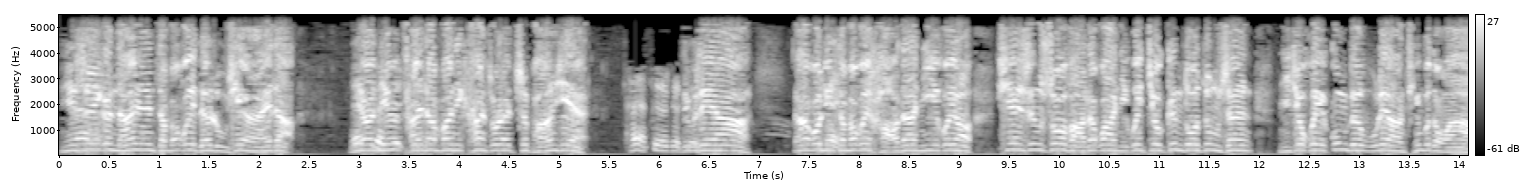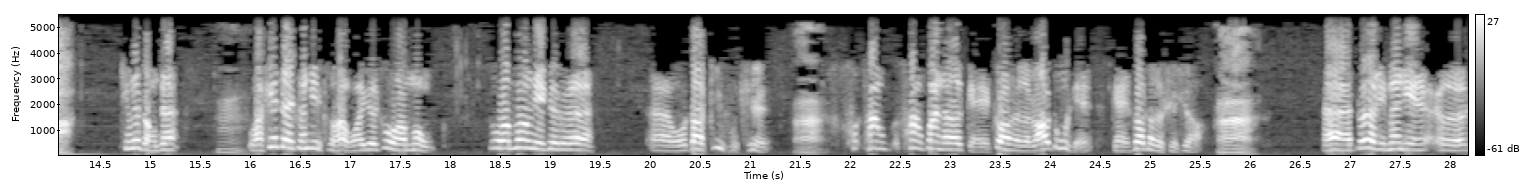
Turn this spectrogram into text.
你是一个男人，怎么会得乳腺癌的？你要你台上帮你看出来吃螃蟹，哎，对对对不对呀？然后你怎么会好的？你以后要现身说法的话，你会救更多众生，你就会功德无量。听不懂啊？听得懂的。嗯。我现在跟你说，我有做噩梦，做噩梦呢就是，呃，我到地府去啊。参参观那个改造那个劳动改改造那个学校，啊。呃，这里面呢，呃，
